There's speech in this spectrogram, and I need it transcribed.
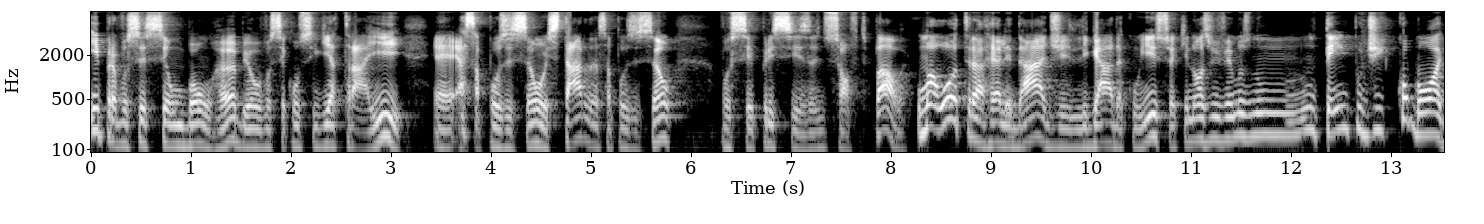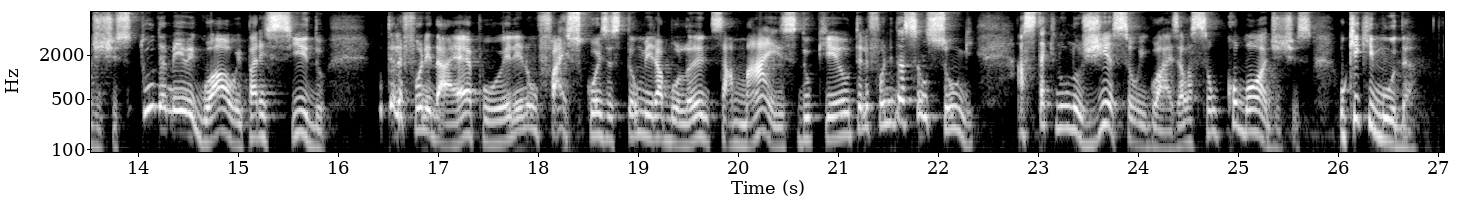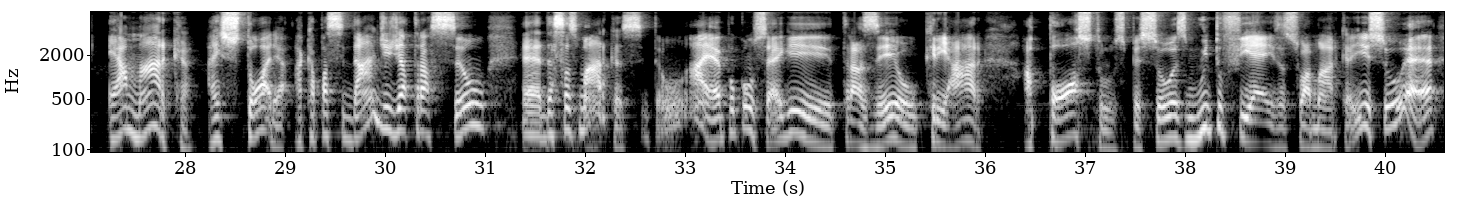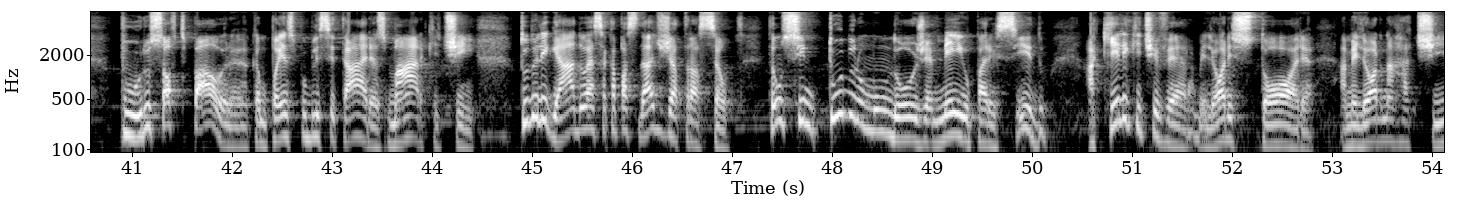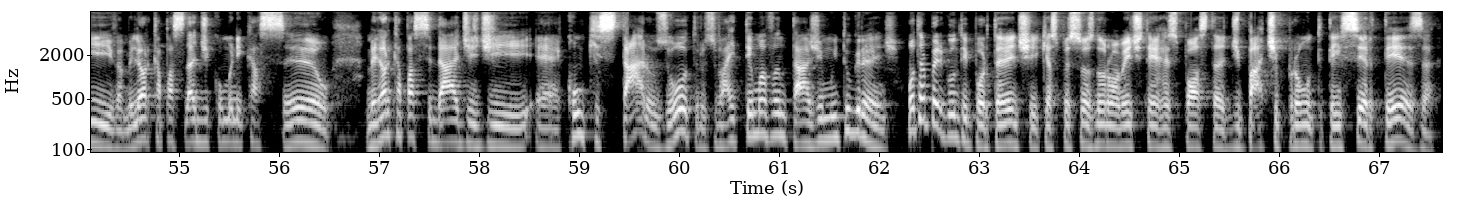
E para você ser um bom hub ou você conseguir atrair é, essa posição ou estar nessa posição, você precisa de soft power. Uma outra realidade ligada com isso é que nós vivemos num, num tempo de commodities. Tudo é meio igual e parecido. O telefone da Apple ele não faz coisas tão mirabolantes a mais do que o telefone da Samsung. As tecnologias são iguais, elas são commodities. O que, que muda? É a marca, a história, a capacidade de atração é, dessas marcas. Então a Apple consegue trazer ou criar apóstolos, pessoas muito fiéis à sua marca. Isso é puro soft power, né? campanhas publicitárias, marketing, tudo ligado a essa capacidade de atração. Então, se tudo no mundo hoje é meio parecido, aquele que tiver a melhor história, a melhor narrativa, a melhor capacidade de comunicação, a melhor capacidade de é, conquistar os outros, vai ter uma vantagem muito grande. Outra pergunta importante que as pessoas normalmente têm a resposta de bate-pronto e têm certeza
